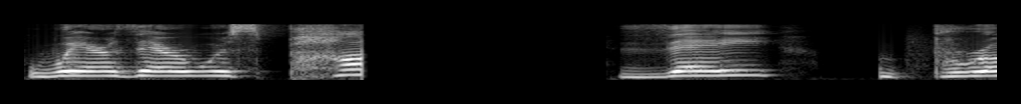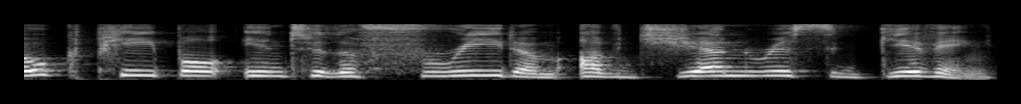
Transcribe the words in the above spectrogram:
Where there was poverty, they broke people into the freedom of generous giving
